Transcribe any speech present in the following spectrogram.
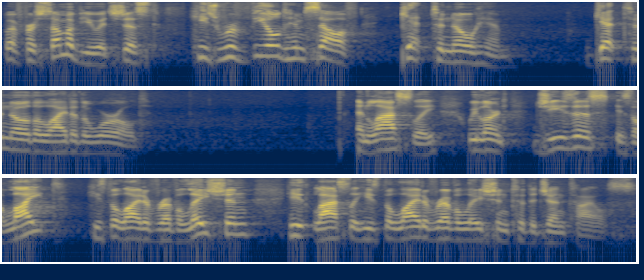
But for some of you, it's just, He's revealed Himself. Get to know Him, get to know the light of the world. And lastly, we learned Jesus is the light, He's the light of revelation. He, lastly, He's the light of revelation to the Gentiles.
